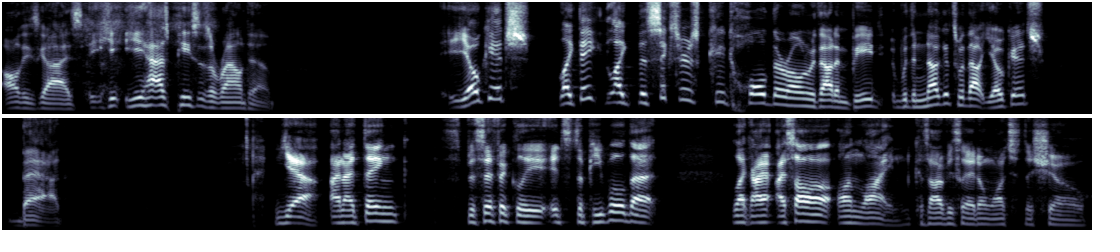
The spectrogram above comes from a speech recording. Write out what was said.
all these guys. He he has pieces around him. Jokic, like they like the Sixers could hold their own without Embiid. With the Nuggets without Jokic, bad. Yeah, and I think specifically it's the people that like I I saw online because obviously I don't watch the show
